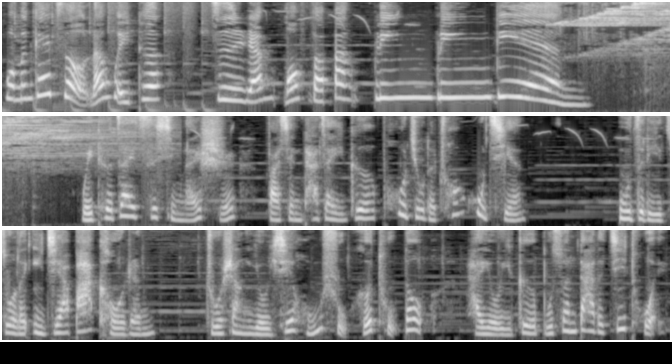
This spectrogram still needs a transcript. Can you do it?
我们该走了，维特。”自然魔法棒，bling bling 变。维特再次醒来时，发现他在一个破旧的窗户前。屋子里坐了一家八口人，桌上有一些红薯和土豆，还有一个不算大的鸡腿。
